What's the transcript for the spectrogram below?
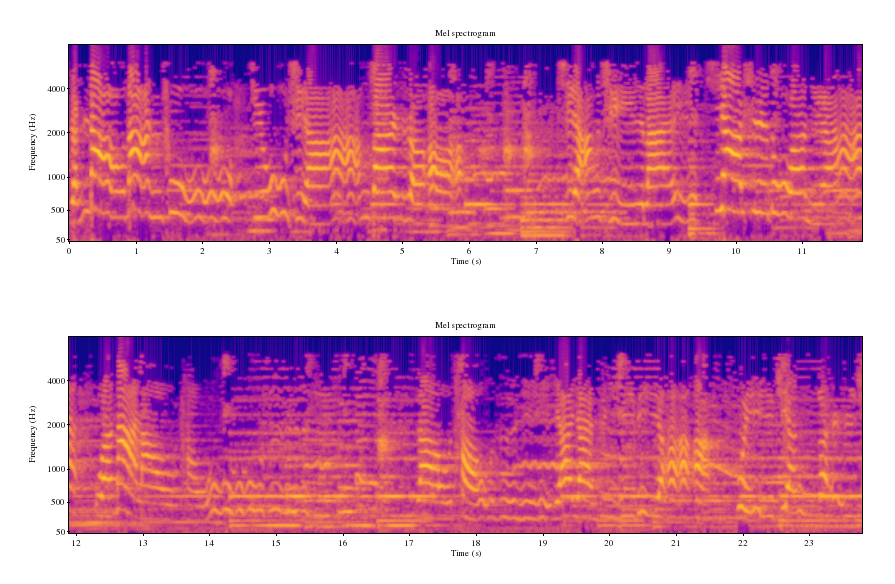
人到难处就想胆啊！想起来下十多年，我那老头子，老头子你呀眼子里呀归天而去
